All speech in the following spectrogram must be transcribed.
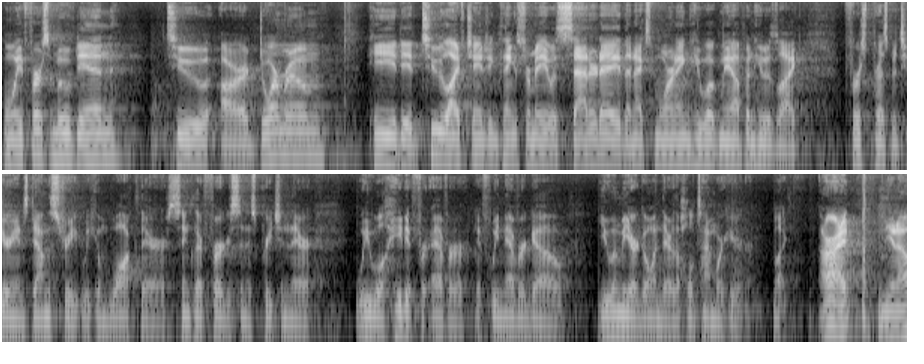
when we first moved in to our dorm room, he did two life changing things for me. It was Saturday. The next morning, he woke me up and he was like, First Presbyterians down the street. We can walk there. Sinclair Ferguson is preaching there. We will hate it forever if we never go. You and me are going there the whole time we're here. I'm like, all right, you know,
